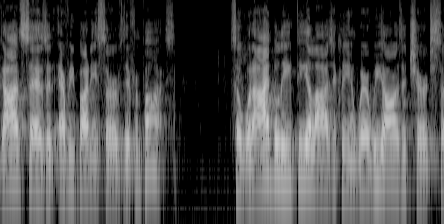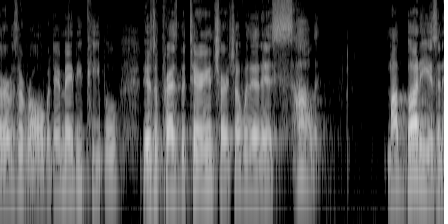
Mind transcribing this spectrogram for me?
God says that everybody serves different parts. So, what I believe theologically and where we are as a church serves a role, but there may be people. There's a Presbyterian church over there that is solid. My buddy is an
